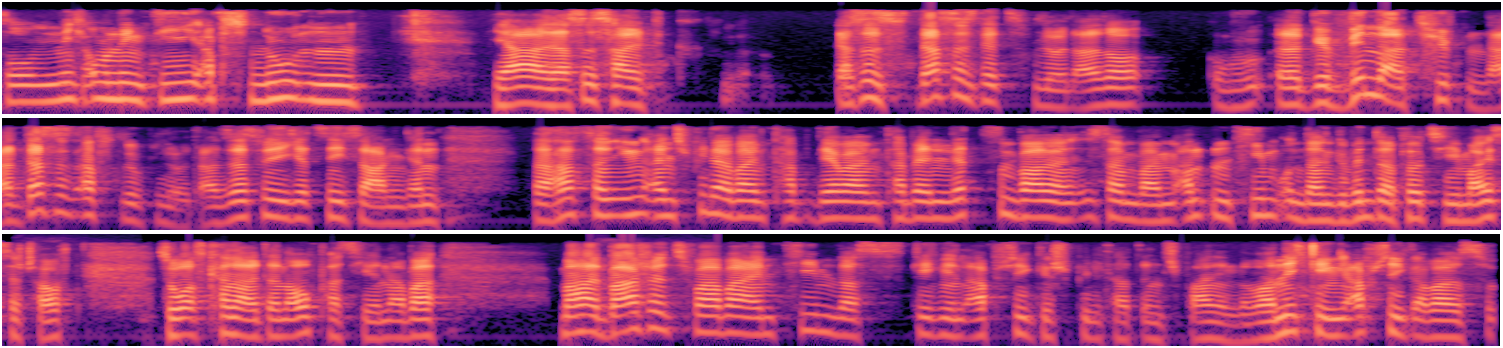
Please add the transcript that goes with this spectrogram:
so nicht unbedingt die absoluten, ja, das ist halt, das ist, das ist jetzt blöd, also äh, Gewinnertypen, das ist absolut blöd, also das will ich jetzt nicht sagen, denn da hast du dann irgendeinen Spieler, beim, der beim Tabellenletzten war, dann ist dann beim anderen Team und dann gewinnt er plötzlich die Meisterschaft. Sowas kann halt dann auch passieren, aber Mahal Basic war bei einem Team, das gegen den Abstieg gespielt hat in Spanien. War nicht gegen den Abstieg, aber es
